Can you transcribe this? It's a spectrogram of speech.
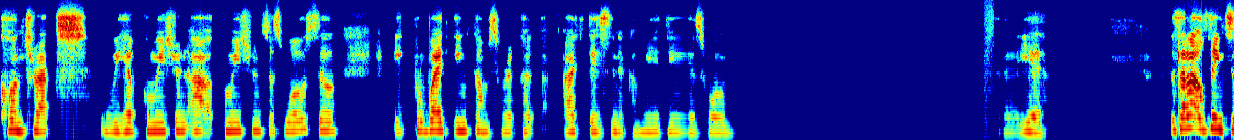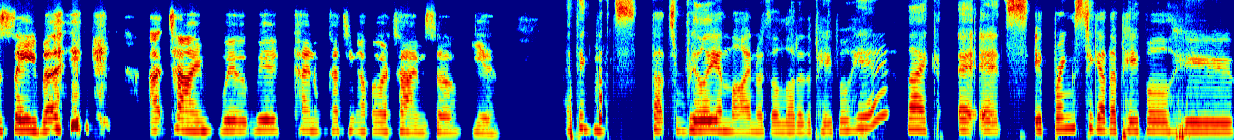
contracts. We have commission uh, commissions as well. So it provide incomes for artists in the community as well. So, yeah, there's a lot of things to say, but at time we're we're kind of cutting up our time. So yeah. I think mm. that's that's really in line with a lot of the people here. Like it, it's it brings together people who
